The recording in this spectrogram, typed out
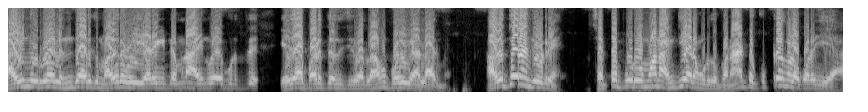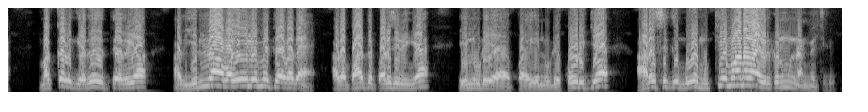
ஐநூறுரூவாயில் இந்த இருக்கு மதுரை போய் இறங்கிட்டோம்னா ஐநூறுரூவா கொடுத்து எதாவது படுத்து வந்துச்சு வரலாம போய்வேன் எல்லாருமே. அதைத்தான் நான் சொல்றேன். சட்டப்பூர்வமான அங்கீகாரம் கொடுக்க நாட்டை குற்றங்களை குறைஞ்சியா மக்களுக்கு எது தேவையோ அது எல்லா வகையிலுமே தேவைதான். அதை பார்த்து பரிசீலிங்க. என்னுடைய ப- என்னுடைய கோரிக்கை அரசுக்கு மிக முக்கியமானதா இருக்கணும்னு நான் நினைச்சுக்கிறேன்.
